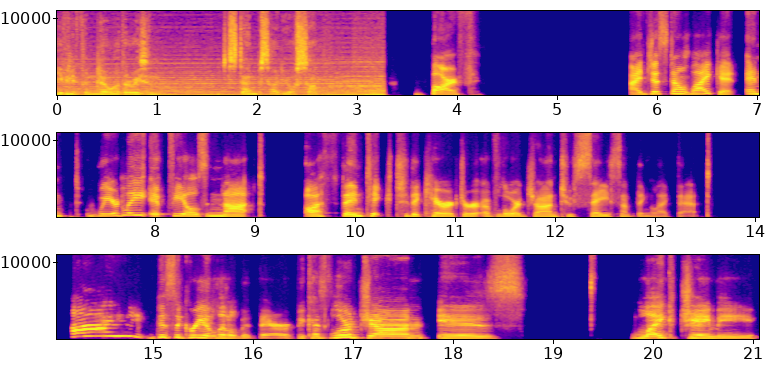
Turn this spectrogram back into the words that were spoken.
Even if for no other reason than to stand beside your son. Barf. I just don't like it. And weirdly, it feels not authentic to the character of Lord John to say something like that. I disagree a little bit there because Lord John is like Jamie,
